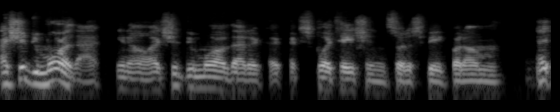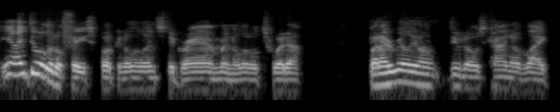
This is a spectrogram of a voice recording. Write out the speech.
I should do more of that. You know, I should do more of that uh, exploitation, so to speak. But um, I, yeah, I do a little Facebook and a little Instagram and a little Twitter but I really don't do those kind of like,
